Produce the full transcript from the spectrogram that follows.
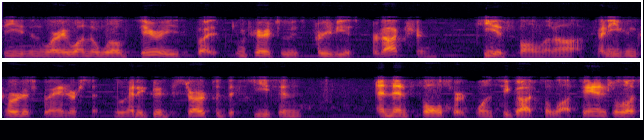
season where he won the World Series, but compared to his previous production, he had fallen off. And even Curtis Granderson, who had a good start to the season and then faltered once he got to Los Angeles,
